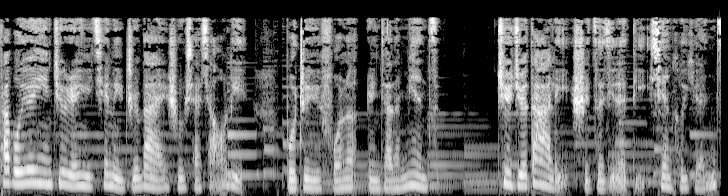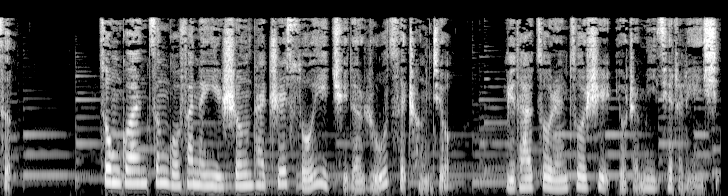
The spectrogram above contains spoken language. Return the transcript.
他不愿意拒人于千里之外，收下小礼不至于服了人家的面子，拒绝大礼是自己的底线和原则。纵观曾国藩的一生，他之所以取得如此成就，与他做人做事有着密切的联系。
